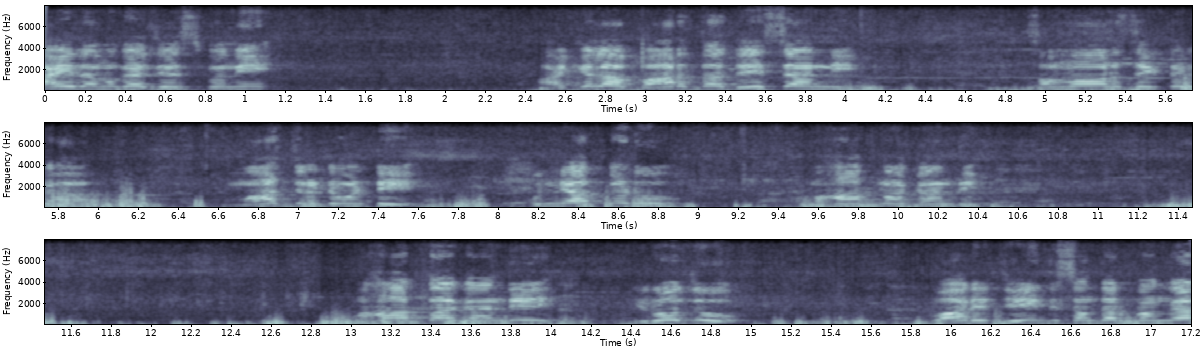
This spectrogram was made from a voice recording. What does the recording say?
ఆయుధముగా చేసుకొని అఖిల భారతదేశాన్ని సంమోహన శక్తిగా మార్చినటువంటి పుణ్యాత్ముడు మహాత్మా గాంధీ. మహాత్మా గాంధీ ఈరోజు వారి జయంతి సందర్భంగా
